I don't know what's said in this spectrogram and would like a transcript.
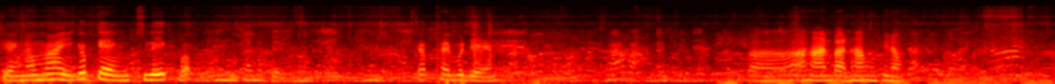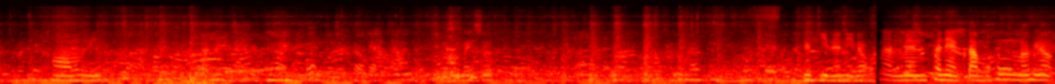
แกงน้ำไม้กับแกงขี้เล็กบอกใครมาเตะกับไข่มดแดงปลาอาหารบ้านเฮาพี่น้องหอมเลยไม่สด เดี๋ยวกินอันนี้เนาะนั่นแมนแผนกตำหุ้งเนาะพี่น้อง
